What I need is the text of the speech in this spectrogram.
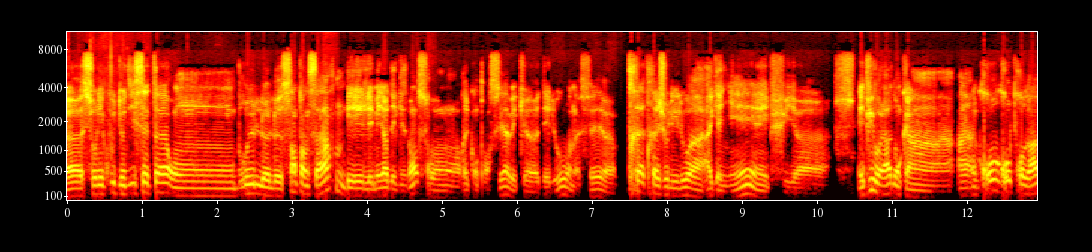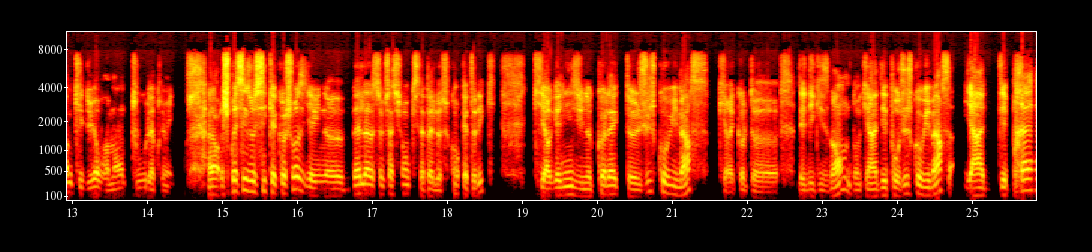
Euh, sur les coups de 17 heures, on brûle le sang pansard et les meilleurs déguisements seront récompensés avec euh, des lots. On a fait euh, très très jolis lots à, à gagner et puis euh, et puis voilà donc un, un gros gros programme qui dure vraiment tout l'après-midi. Alors je précise aussi quelque chose. Il y a une belle association qui s'appelle le Secours catholique qui organise une collecte jusqu'au 8 mars qui récolte euh, des déguisements. Donc il y a un dépôt jusqu'au 8 mars. Il y a des prêts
